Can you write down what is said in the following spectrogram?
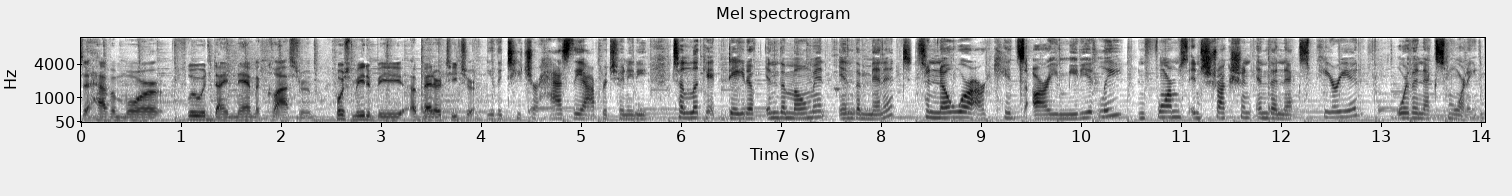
to have a more fluid, dynamic classroom, pushed me to be a better teacher. The teacher has the opportunity to look at data in the moment, in the minute, to know where our kids are immediately, informs instruction in the next period or the next morning.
